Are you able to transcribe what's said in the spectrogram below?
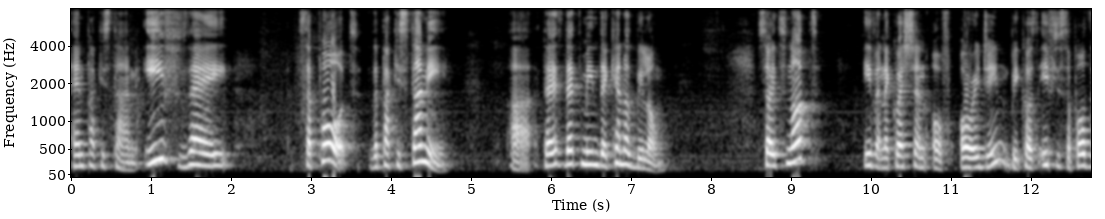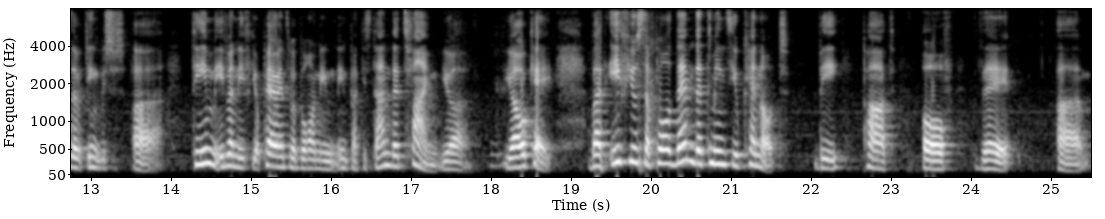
and Pakistan, if they support the Pakistani uh, test, that means they cannot belong. So it's not even a question of origin, because if you support the English uh, team, even if your parents were born in, in Pakistan, that's fine. You are, you are okay. But if you support them, that means you cannot be part of the um,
